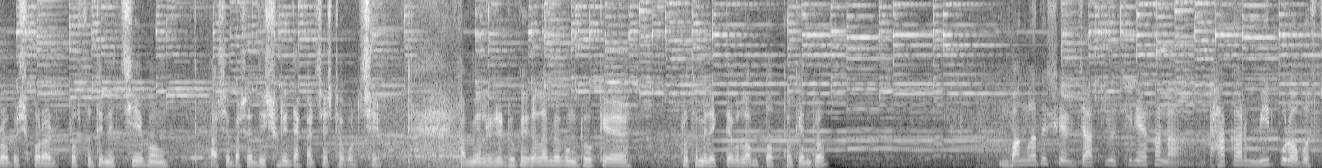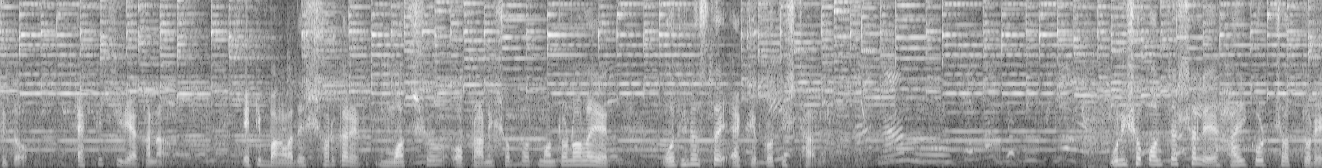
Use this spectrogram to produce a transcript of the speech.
প্রবেশ করার প্রস্তুতি নিচ্ছি এবং আশেপাশের দৃশ্যটি দেখার চেষ্টা করছি। আমি অলরেডি ঢুকে গেলাম এবং ঢুকে প্রথমে দেখতে পেলাম তথ্য কেন্দ্র। বাংলাদেশের জাতীয় চিড়িয়াখানা ঢাকার মিরপুর অবস্থিত। একটি চিড়িয়াখানা। এটি বাংলাদেশ সরকারের মৎস্য ও প্রাণী সম্পদ মন্ত্রণালয়ের অধীনস্থ একটি প্রতিষ্ঠান। উনিশশো পঞ্চাশ সালে হাইকোর্ট চত্বরে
